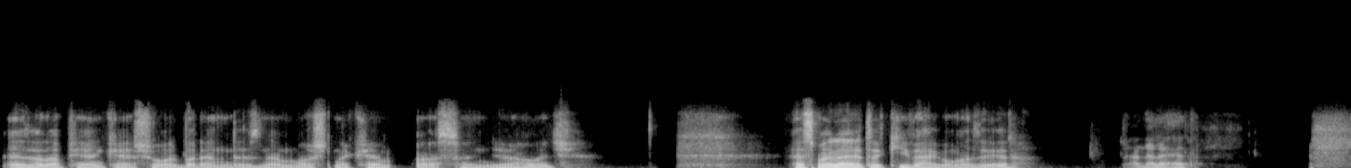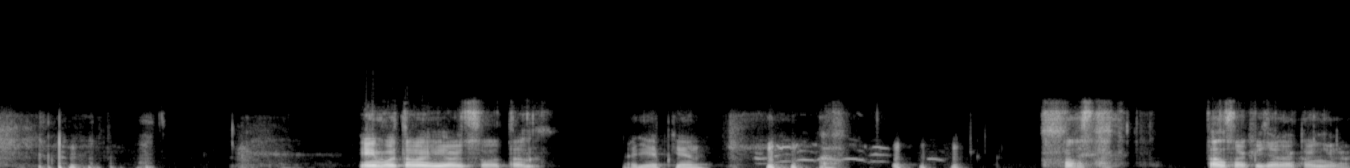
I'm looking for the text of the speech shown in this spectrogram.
ez alapján kell sorba rendeznem most nekem. Azt mondja, hogy ezt már lehet, hogy kivágom azért. Hát ne lehet. Én voltam a hülye, hogy szóltam. Egyébként. Azt Tansznak figyelek annyira.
